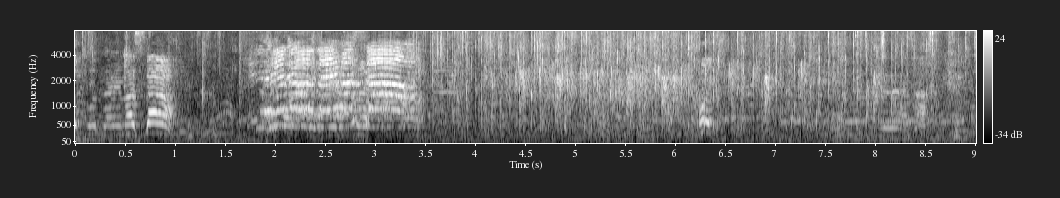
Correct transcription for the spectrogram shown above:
とうございました。ありがとうございました。はい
